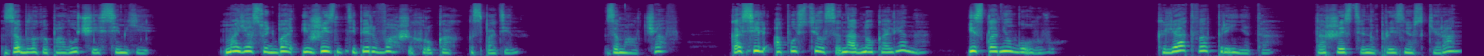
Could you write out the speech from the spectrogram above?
за благополучие семьи. Моя судьба и жизнь теперь в ваших руках, господин. Замолчав, Касиль опустился на одно колено и склонил голову. «Клятва принята», — торжественно произнес Киран,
